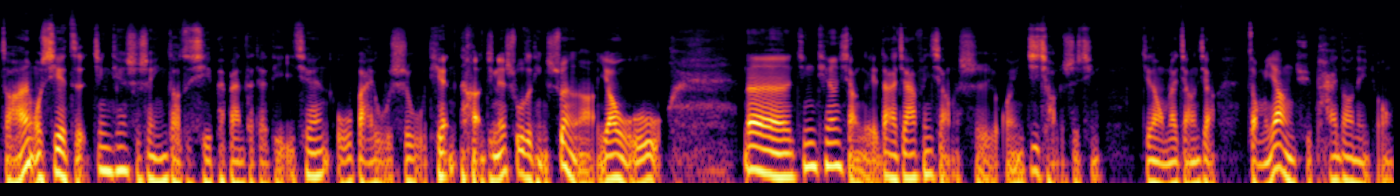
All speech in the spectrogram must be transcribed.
早安，我是叶子，今天是摄影早自习陪伴大家第一千五百五十五天哈，今天数字挺顺啊，幺五五五。那今天想给大家分享的是有关于技巧的事情。今天我们来讲讲怎么样去拍到那种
